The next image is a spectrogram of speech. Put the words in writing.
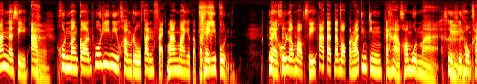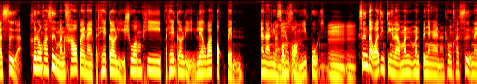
นั่นน่ะสิอะเออคุณมังกรผู้ที่มีความรู้ fun fact มากมายเกี่ยวกับประเทศญี่ปุ่นไหนคุณลองบอกสิอะแต่แต่บอกก่อนว่าจริง ๆ ไปหาข้อมูลมา คือคือทงคัตสึอะคือทงคัตสึมันเข้าไปในประเทศเกาหลีช่วงที่ประเทศเกาหลีเรียกว่าตกเป็นอาณานิคมของญี่ปุ่นอืมอืมซึ่งแต่ว่าจริง ๆ แล้วมันมันเป็นยังไงนะทงคัตสึใน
